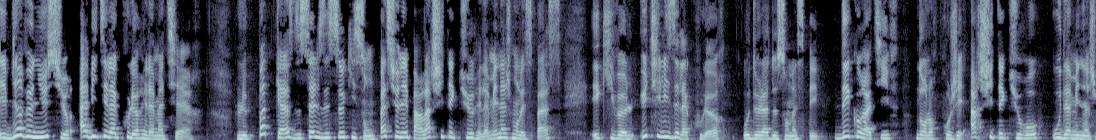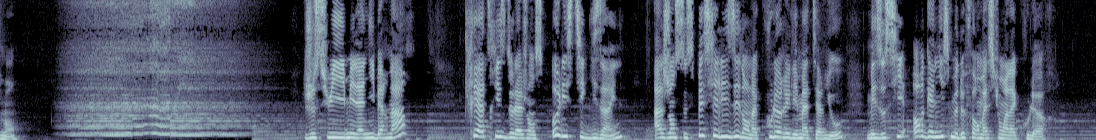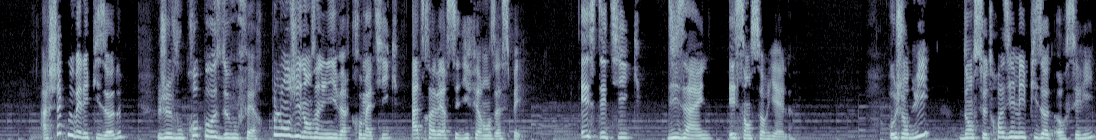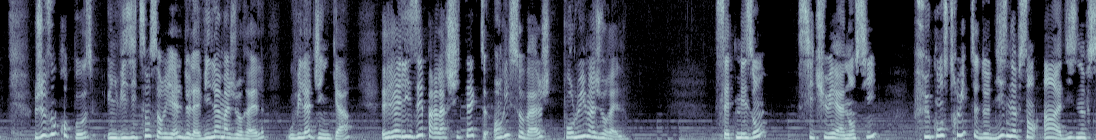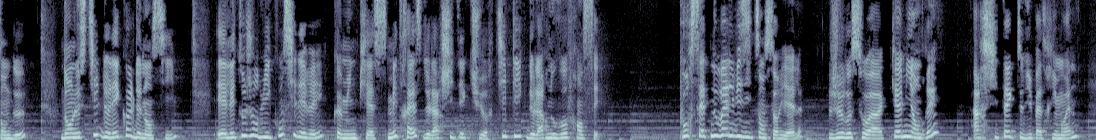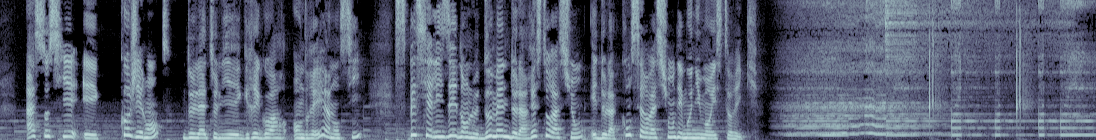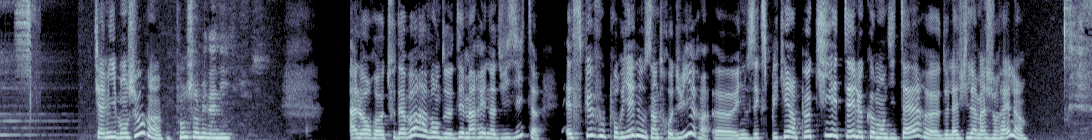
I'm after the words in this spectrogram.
Et bienvenue sur Habiter la couleur et la matière, le podcast de celles et ceux qui sont passionnés par l'architecture et l'aménagement de l'espace et qui veulent utiliser la couleur, au-delà de son aspect décoratif, dans leurs projets architecturaux ou d'aménagement. Je suis Mélanie Bernard, créatrice de l'agence Holistic Design, agence spécialisée dans la couleur et les matériaux, mais aussi organisme de formation à la couleur. À chaque nouvel épisode, je vous propose de vous faire plonger dans un univers chromatique à travers ses différents aspects. Esthétique, design et sensoriel. Aujourd'hui, dans ce troisième épisode hors série, je vous propose une visite sensorielle de la Villa Majorelle, ou Villa Ginka, réalisée par l'architecte Henri Sauvage pour Louis Majorelle. Cette maison, située à Nancy, fut construite de 1901 à 1902 dans le style de l'école de Nancy et elle est aujourd'hui considérée comme une pièce maîtresse de l'architecture typique de l'Art nouveau français. Pour cette nouvelle visite sensorielle, je reçois Camille André, architecte du patrimoine, associée et co-gérante de l'atelier Grégoire André à Nancy, spécialisée dans le domaine de la restauration et de la conservation des monuments historiques. Camille, bonjour. Bonjour Mélanie. Alors, euh, tout d'abord, avant de démarrer notre visite, est-ce que vous pourriez nous introduire euh, et nous expliquer un peu qui était le commanditaire euh, de la Villa Majorelle?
